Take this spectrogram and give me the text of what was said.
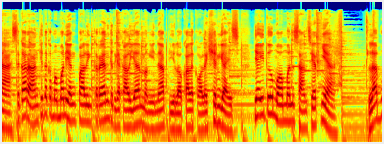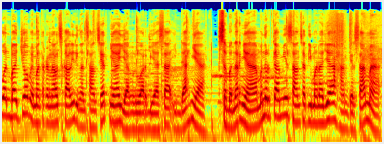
Nah, sekarang kita ke momen yang paling keren ketika kalian menginap di local collection guys, yaitu momen sunsetnya. Labuan Bajo memang terkenal sekali dengan sunsetnya yang luar biasa indahnya. Sebenarnya, menurut kami sunset di mana aja hampir sama.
